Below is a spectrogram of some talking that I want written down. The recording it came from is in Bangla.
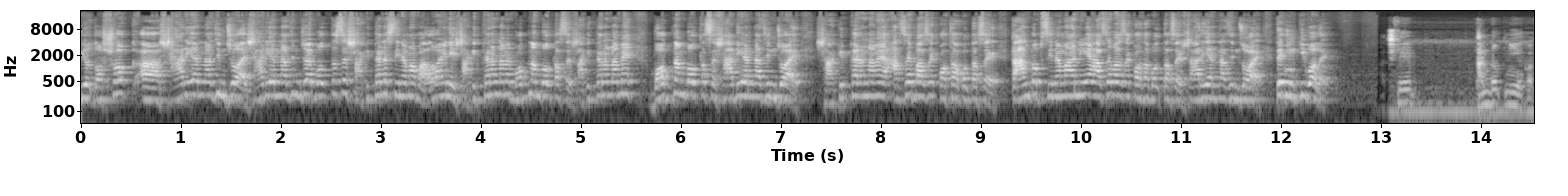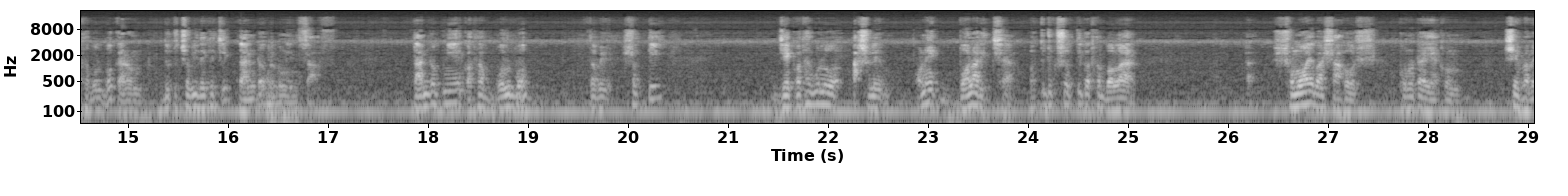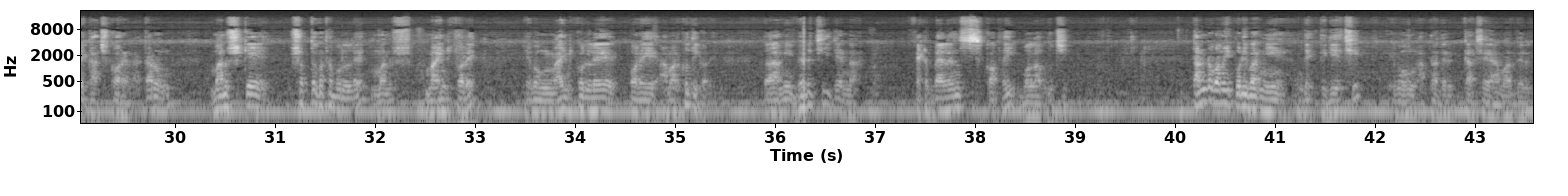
প্রিয় দর্শক শাহরিয়ার নাজিম জয়। শাহরিয়ার নাজিম জয় বলতেছে, শাকিব খানের সিনেমা ভালো হয়নি। শাকিব খানের নামে বদনাম বলতেছে, শাকিব খানের নামে বদনাম বলতেছে শাহরিয়ার নাজিম জয়। শাকিব খানের নামে আজে বাজে কথা বলতেছে, তাণ্ডব সিনেমা নিয়ে আজে বাজে কথা বলতেছে শাহরিয়ার নাজিম জয়। দেখুন কি বলে। আজকে তাণ্ডব নিয়ে কথা বলব, কারণ দুটো ছবি দেখেছি, তাণ্ডব এবং ইনসাফ। তাণ্ডব নিয়ে কথা বলব, তবে সত্যি যে কথাগুলো আসলে অনেক বলার ইচ্ছা, অতটুকু সত্যি কথা বলার সময় বা সাহস কোনোটাই এখন সেভাবে কাজ করে না। কারণ মানুষকে সত্য কথা বললে মানুষ মাইন্ড করে এবং মাইন্ড করলে পরে আমার ক্ষতি করে। তো আমি ভেবেছি যে না, একটা ব্যালেন্স কথাই বলা উচিত। তাণ্ডব আমি পরিবার নিয়ে দেখতে গিয়েছি এবং আপনাদের কাছে আমাদের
